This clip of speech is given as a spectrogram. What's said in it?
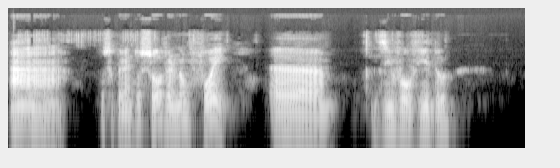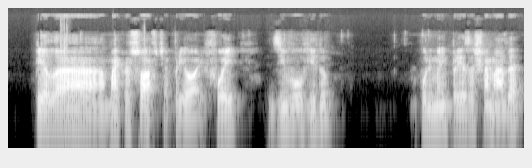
a, o suplemento do Solver não foi uh, desenvolvido pela Microsoft a priori, foi desenvolvido por uma empresa chamada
